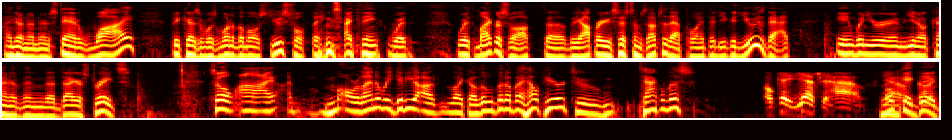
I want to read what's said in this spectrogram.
I don't understand why, because it was one of the most useful things I think with with Microsoft, uh, the operating systems up to that point that you could use that in when you were in you know kind of in uh, dire straits. So uh, I, I Orlando, we give you uh like a little bit of a help here to tackle this. Okay, yes, you have. Okay, good.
